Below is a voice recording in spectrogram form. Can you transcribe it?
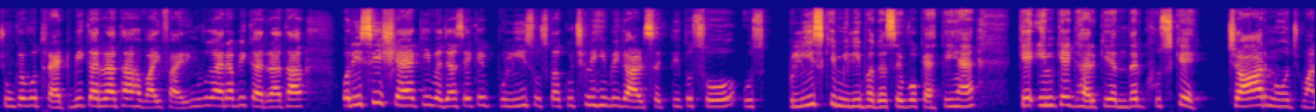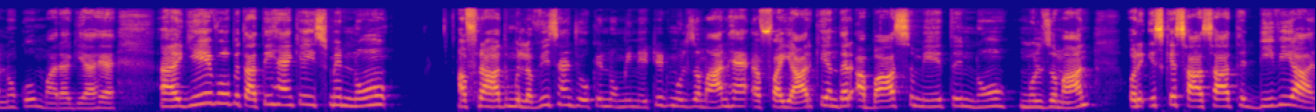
چونکہ وہ تھریٹ بھی کر رہا تھا، ہوائی فائرنگ وغیرہ بھی کر رہا تھا۔ اور اسی شے کی وجہ سے کہ پولیس اس کا کچھ نہیں بگاڑ سکتی، تو سو اس پولیس کی ملی بھگت سے وہ کہتی ہیں کہ ان کے گھر کے اندر گھس کے چار نوجوانوں کو مارا گیا ہے۔ یہ وہ بتاتی ہیں کہ اس میں نو افراد ملوث ہیں جو کہ نومینیٹڈ ملزمان ہیں۔ ایف آئی آر کے اندر عباس سمیت نو ملزمان اور اس کے ساتھ ساتھ ڈی وی آر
